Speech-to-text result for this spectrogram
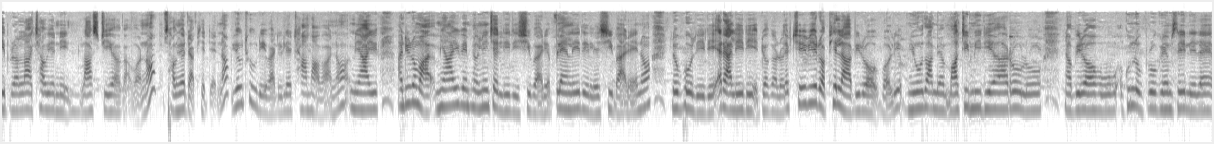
April လ6ရက်နေ့ last year ကပေါ့နော်ဆောင်ရွက်တာဖြစ်တယ်နော်ရုပ်ထုတွေပါဒီလဲထားမှာပါနော်အများကြီးအန်တီတို့မှာအများကြီးပဲမျှော်လင့်ချက်လေးတွေရှိပါတယ် plan လေးတွေလည်းရှိပါတယ်နော်လုပ်ဖို့လေးတွေအဲ့ဒါလေးတွေအတွက်ကတော့တစ်ဖြည်းဖြည်းတော့ဖြစ်လာပြီးတော့ဗောလေမျိုးသားမျိုး multimedia တို့လို့နောက်ပြီးတော့ဟိုအခုလို programs လေးလေးလည်း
